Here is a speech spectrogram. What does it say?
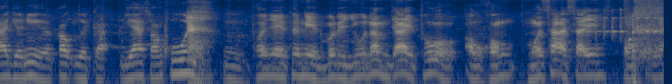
ตาเดียวนี่ก็เก้าเอือดกับเหลียสองคู่นี่อะอืมพอใหญ่เสนิทบ่ได้อยู่น้ำย้ายโทษเอาของหัวซาใส่ของอะไร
